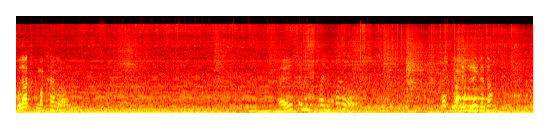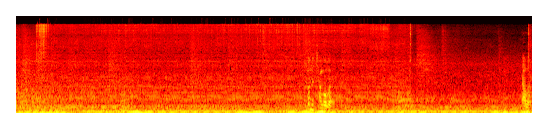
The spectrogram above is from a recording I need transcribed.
모다가 타- 금방 타는 거야. 에이, 세면 차 있는 거 봐서. 어, 이거 압력 조정이 된다? 한번더 잠궈봐요. 음, 나봐요.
